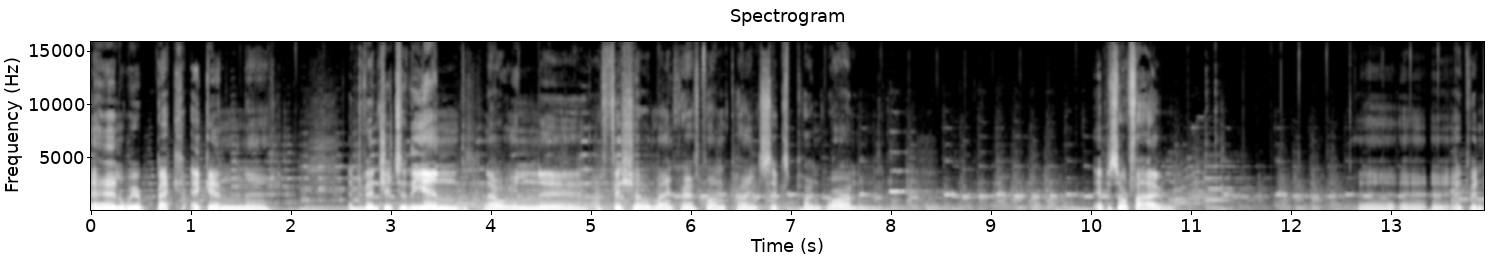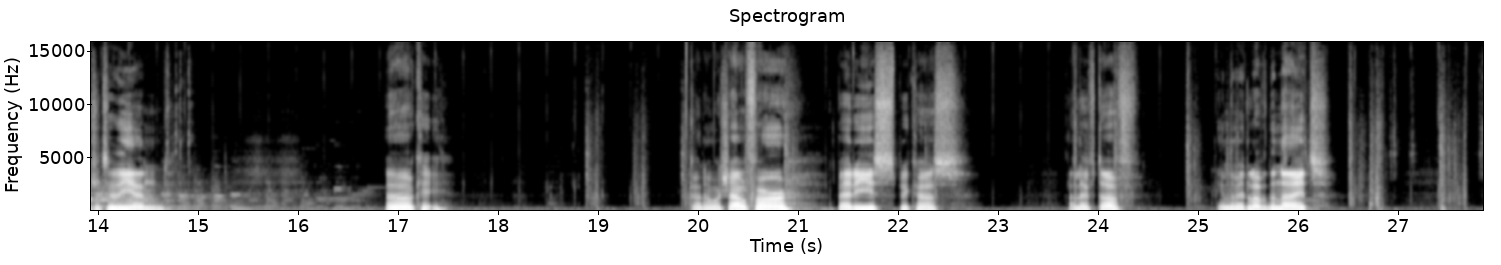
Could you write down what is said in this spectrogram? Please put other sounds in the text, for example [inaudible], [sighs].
And we're back again. Adventure to the end. Now in uh, official Minecraft 1.6.1. Episode 5. Uh, uh, uh, adventure to the end. Okay. Gonna watch out for baddies because I left off in the middle of the night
